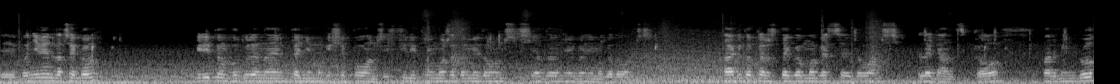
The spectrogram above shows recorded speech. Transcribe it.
Yy, Bo nie wiem dlaczego. Filipem w ogóle na MP nie mogę się połączyć. Filip nie może do mnie dołączyć, ja do niego nie mogę dołączyć. Tak, do każdego mogę sobie dołączyć elegancko w farmingu.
